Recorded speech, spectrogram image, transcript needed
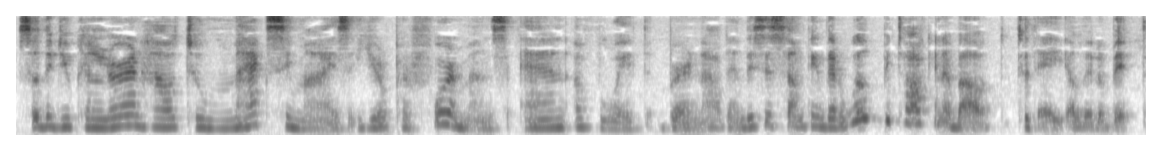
so that you can learn how to maximize your performance and avoid burnout. And this is something that we'll be talking about today a little bit.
